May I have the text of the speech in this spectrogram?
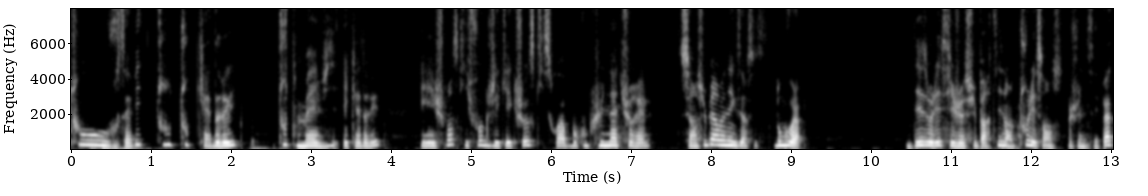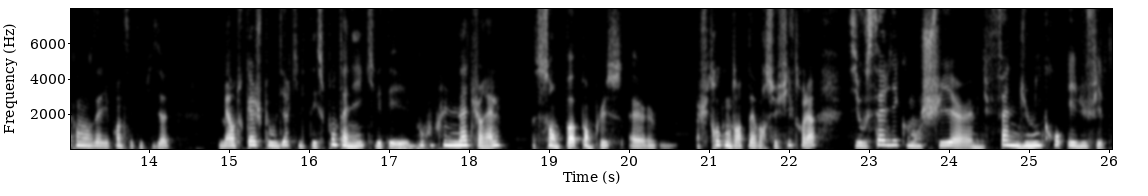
tout, vous savez, tout, tout cadrer. Toute ma vie est cadrée. Et je pense qu'il faut que j'ai quelque chose qui soit beaucoup plus naturel. C'est un super bon exercice. Donc voilà. Désolée si je suis partie dans tous les sens. Je ne sais pas comment vous allez prendre cet épisode. Mais en tout cas, je peux vous dire qu'il était spontané, qu'il était beaucoup plus naturel, sans pop en plus. Euh, je suis trop contente d'avoir ce filtre-là. Si vous saviez comment je suis euh, fan du micro et du filtre,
